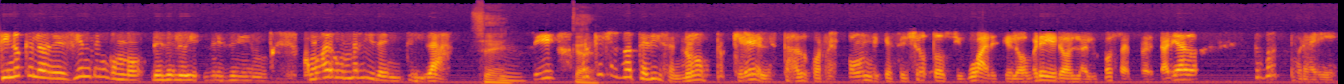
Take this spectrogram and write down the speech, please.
Sino que lo defienden como desde, lo- desde como algo más de identidad. Sí. Mm. ¿Sí? Claro. Porque ellos no te dicen, no, porque el Estado corresponde, qué sé yo, todos iguales, que el obrero, la cosa del proletariado. No vas por ahí.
